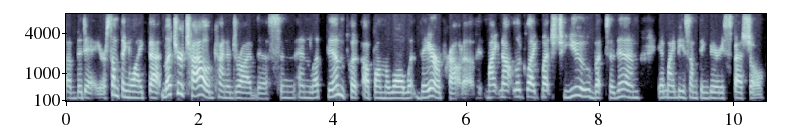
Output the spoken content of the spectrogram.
of the day or something like that. Let your child kind of drive this and, and let them put up on the wall what they are proud of. It might not look like much to you, but to them, it might be something very special.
